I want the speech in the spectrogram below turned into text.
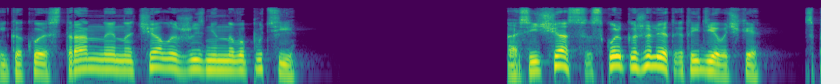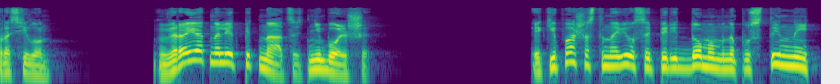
И какое странное начало жизненного пути!» «А сейчас сколько же лет этой девочке?» — спросил он. «Вероятно, лет пятнадцать, не больше». Экипаж остановился перед домом на пустынной,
